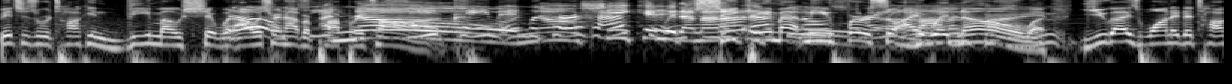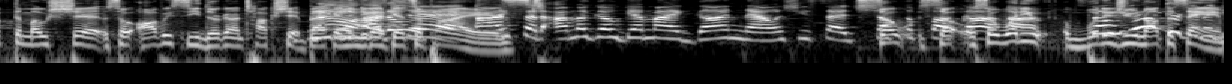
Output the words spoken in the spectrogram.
bitches were talking the most shit when I was trying to have a she- proper no, talk. She came in with no, her she came with hatchet. an She came at me first, so I would know. You guys wanted to talk the most shit, so obviously they're gonna talk shit back, No, and then you I guys get surprised. I said I'm gonna go get my gun now, and she said, "Shut so, the so, fuck up." so, what do you? What So you not the same?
